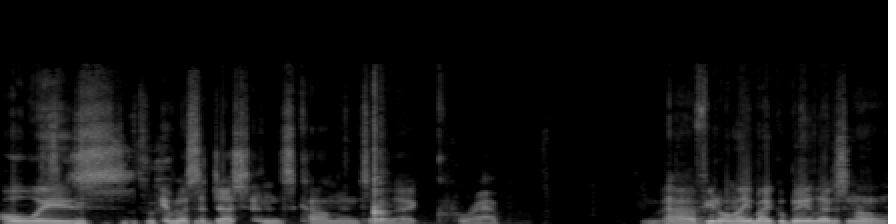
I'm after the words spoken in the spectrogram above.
Always give us suggestions, comments, all that crap. Uh, if you don't like Michael Bay, let us know.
